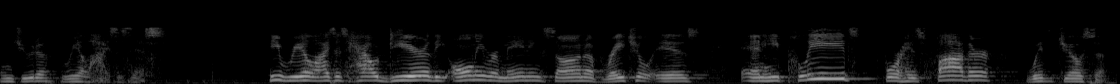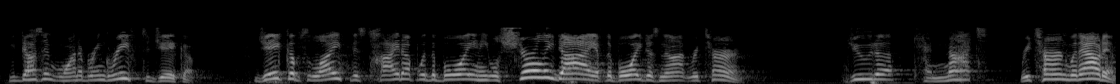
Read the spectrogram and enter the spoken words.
and Judah realizes this. He realizes how dear the only remaining son of Rachel is, and he pleads for his father with Joseph. He doesn't want to bring grief to Jacob. Jacob's life is tied up with the boy, and he will surely die if the boy does not return. Judah cannot return without him.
